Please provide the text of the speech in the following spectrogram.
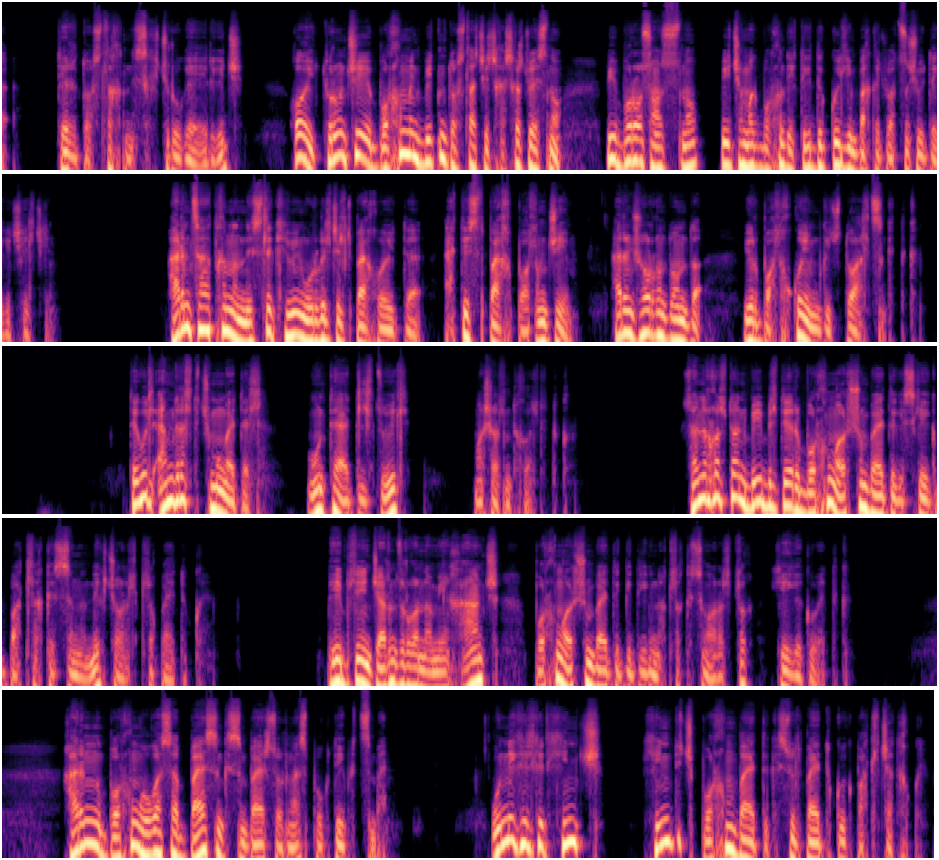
тэр туслах нисгэгч рүүгээ эргэж "Хөөе, түрүүн чи бурхан минь бидэнд туслаач гэж хашгирч байсан уу? Би буруу сонссон уу? Би чамайг бурханд итгэдэггүй юм байх гэж бодсон шүү дээ гэж хэлж гин. Харин цаадах нь нислэг хэвийн үргэлжилж байх үед атеист байх боломж юм. Харин шуурган дунд ер болохгүй юм гэж дуалцсан гэдэг. Тэгвэл амьдралт ч мөн адил. Үүнтэй адил зүйл маш олон тохиолддог. Сонирхолтой нь Библиэлд бурхан оршин байдаг эсхийг батлах гэсэн нэг ч оролдлого байдаггүй. Библийн 66 номын хаанч бурхан оршин байдаг гэдгийг нотлох гэсэн оролдлого хийгээгүй байдаг. Харин бурхан угаасаа байсан гэсэн байр сууриас бүгдийг бичсэн байна. Үнийг хэлэхэд хинч хиндэж бурхан байдаг эсвэл байдаггүйг баталж чадахгүй.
